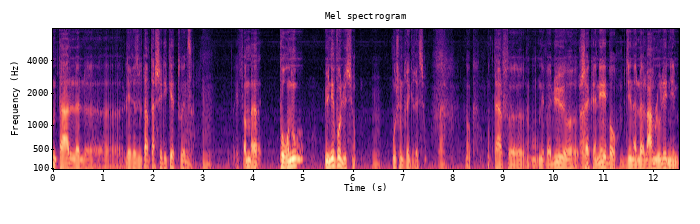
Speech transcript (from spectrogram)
نتاع لي ريزولتا نتاع الشركات توانسه مم. فما بور نو اون ايفولوسيون مم. مش اون ريغريسيون Ouais. دونك ماك تعرف اون ايفالو شاك اني بون بدينا العام الاولاني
